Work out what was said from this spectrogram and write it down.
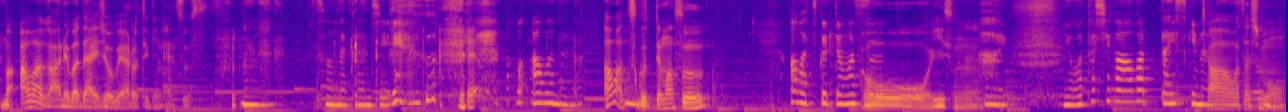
まあ泡があれば大丈夫やろ的なやつです。うん。そんな感じ。あ 泡なら。泡作ってます、泡作ってます。はおおいいですね。い。いや私が泡大好きなんですよ。ああ私も。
